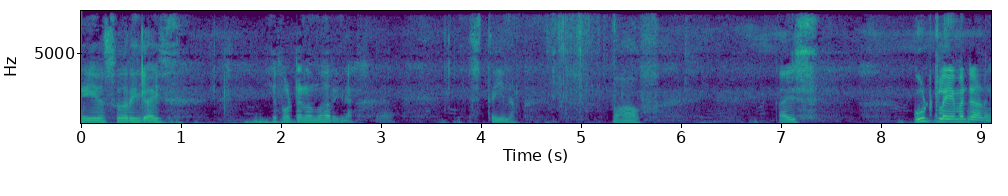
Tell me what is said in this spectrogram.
തേയില സോറി ഗൈസ് ഈ പൊട്ടനൊന്നും അറിയില്ല. തേയിലം. വാവ് ഗൈസ് ഗുഡ് ക്ലൈമറ്റ് ആണ്.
